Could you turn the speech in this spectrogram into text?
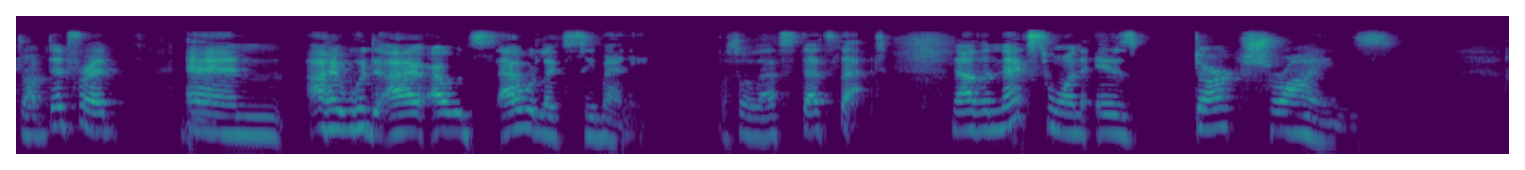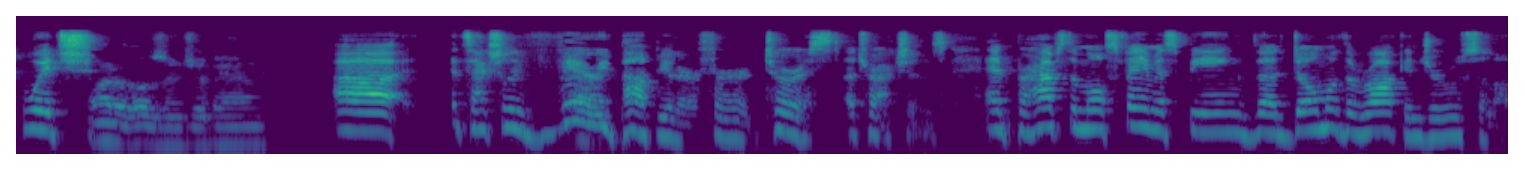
Drop Dead Fred, and I would, I, I would, I would like to see Manny. So that's that's that. Now the next one is dark shrines, which A lot of those in Japan. uh, it's actually very popular for tourist attractions, and perhaps the most famous being the Dome of the Rock in Jerusalem.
